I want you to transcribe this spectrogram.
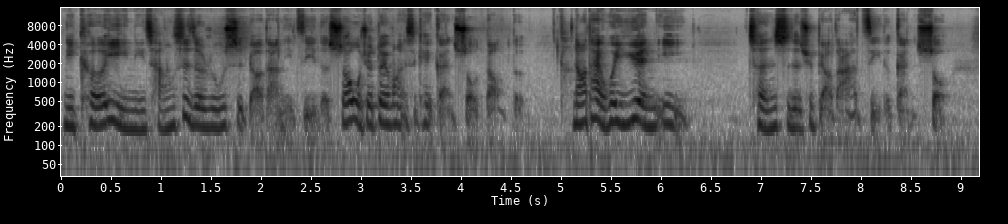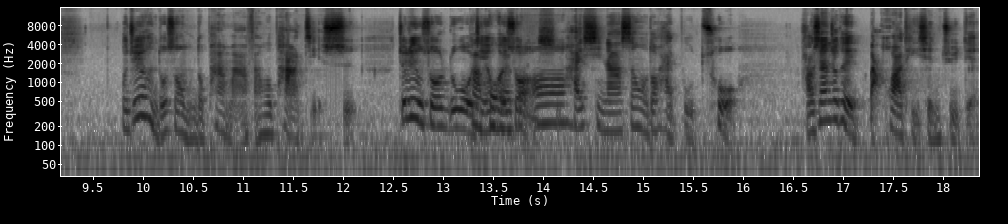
你可以，你尝试着如实表达你自己的时候，我觉得对方也是可以感受到的，然后他也会愿意诚实的去表达他自己的感受。我觉得很多时候我们都怕麻烦或怕解释。就例如说，如果我今天会说哦还行啊，生活都还不错，好像就可以把话题先据点。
